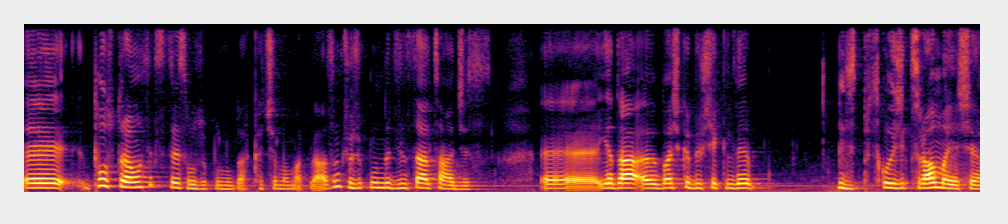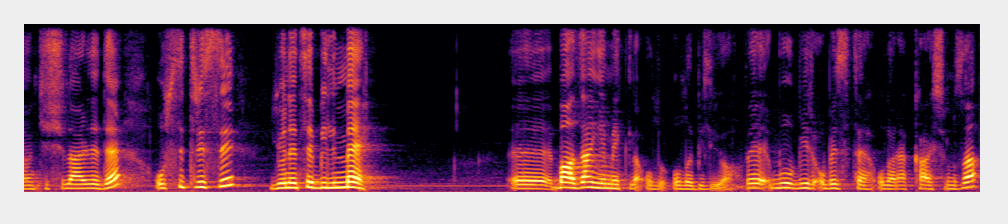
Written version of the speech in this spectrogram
e, post travmatik stres bozukluğunu da kaçırmamak lazım. Çocukluğunda cinsel taciz e, ya da e, başka bir şekilde bir psikolojik travma yaşayan kişilerde de o stresi yönetebilme e, bazen yemekle ol, olabiliyor ve bu bir obezite olarak karşımıza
